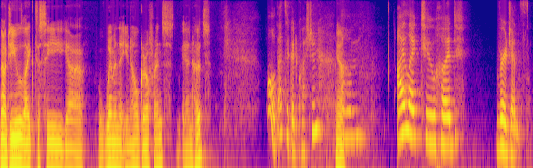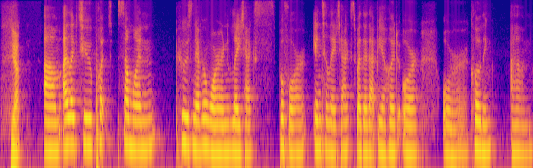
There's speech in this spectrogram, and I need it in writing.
Now, do you like to see uh, women that you know, girlfriends in hoods? Oh, that's a good question. Yeah. Um, I like to hood virgins. Yeah. Um, I like to put someone who's never worn latex before into latex, whether that be a hood or or clothing. Um,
